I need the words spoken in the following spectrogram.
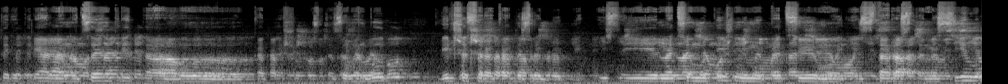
територіальному центрі та в КП «Шостка Зеленбуд більше 40 безробітних. І на цьому тижні ми працюємо із старостами сіл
